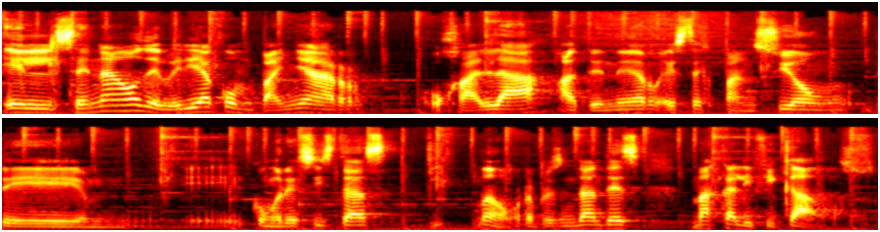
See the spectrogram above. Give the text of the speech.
el Senado debería acompañar, ojalá, a tener esta expansión de eh, congresistas, bueno, representantes más calificados.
